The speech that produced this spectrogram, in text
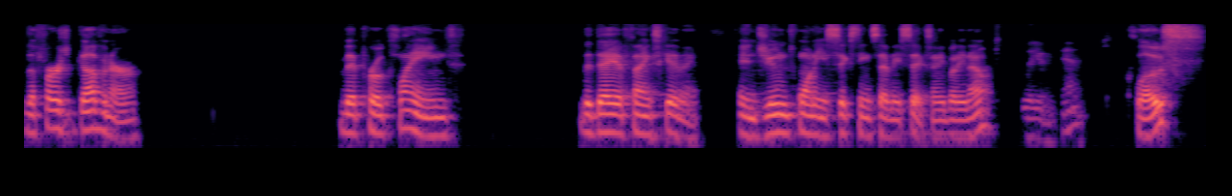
the first governor that proclaimed the day of Thanksgiving in June 20, 1676? Anybody know? William Penn. Close.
